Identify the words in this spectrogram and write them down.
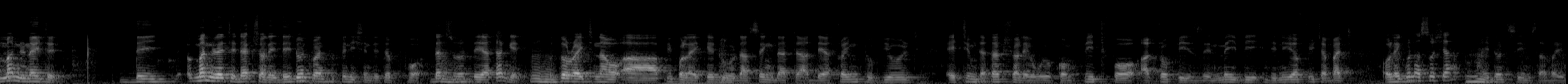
Man United, they Man United actually they don't want to finish in the top four. That's not their target. Though right now, uh, people like Edward are saying that uh, they are trying to build a team that actually will compete for uh, trophies in maybe in the near future. But Ole Gunnar Solskjaer, I don't see him surviving.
